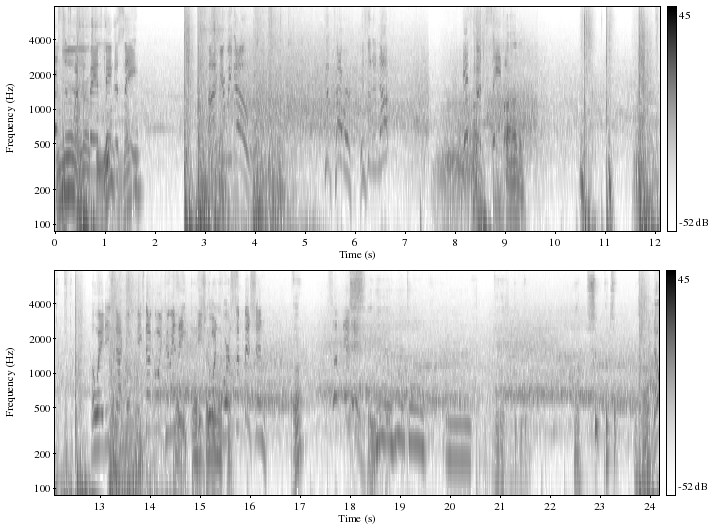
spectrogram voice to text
This is what the fans came to see. Uh, here we go. Good cover. Is it enough? Inconceivable. Oh wait, he's not he's not going to, is he? Oh, He's going for a goleta. submission. O? Submitted. Góry. No, szybko, co? Aha. No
